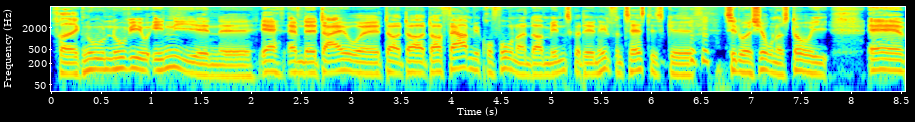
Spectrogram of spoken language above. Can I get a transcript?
Frederik, nu, nu er vi jo inde i en... Øh, ja, der er jo øh, der, der, der er færre mikrofoner, end der er mennesker. Det er en helt fantastisk øh, situation at stå i. Øh,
